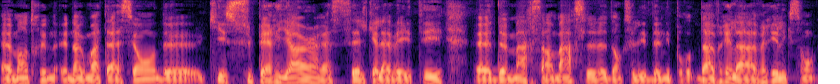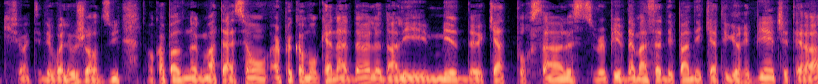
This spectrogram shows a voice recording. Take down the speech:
euh, montre une, augmentation de qui est supérieure à celle qu'elle avait été euh, de mars en mars. Là, donc, c'est les données pour d'avril à avril qui sont qui ont été dévoilées aujourd'hui. Donc, on parle d'une augmentation un peu comme au Canada là, dans les mid 4 là, si tu veux. Puis évidemment, ça dépend des catégories de biens, etc.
